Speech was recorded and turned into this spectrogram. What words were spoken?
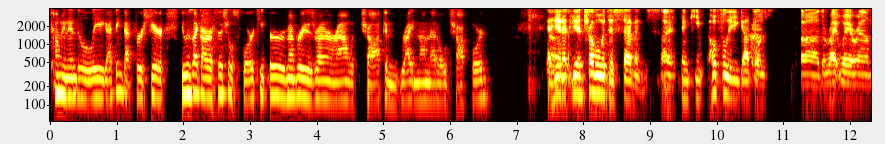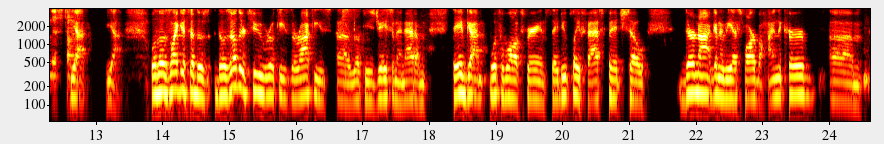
coming into the league. I think that first year he was like our official scorekeeper. Remember he was running around with chalk and writing on that old chalkboard. yeah, he, had, he had trouble with his sevens. I think he, hopefully, he got those uh, the right way around this time. Yeah, yeah. Well, those like I said, those those other two rookies, the Rockies uh, rookies, Jason and Adam, they've got wiffle ball experience. They do play fast pitch, so they're not going to be as far behind the curve. Um,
